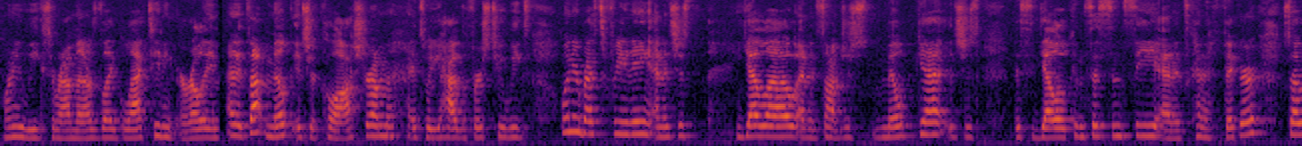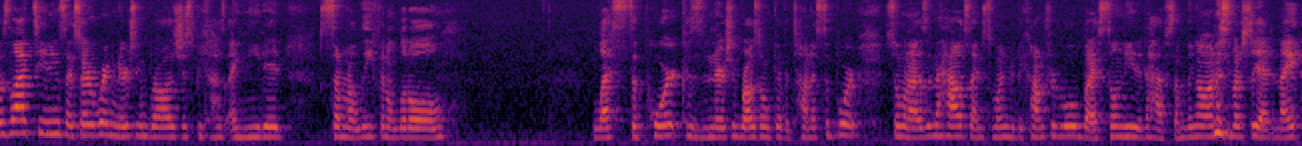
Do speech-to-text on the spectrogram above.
20 weeks around then. I was like lactating early. And it's not milk, it's your colostrum. It's what you have the first two weeks when you're breastfeeding and it's just yellow and it's not just milk yet. It's just this yellow consistency and it's kind of thicker. So I was lactating, so I started wearing nursing bras just because I needed some relief and a little less support because the nursing bras don't give a ton of support. So when I was in the house, I just wanted to be comfortable, but I still needed to have something on, especially at night,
